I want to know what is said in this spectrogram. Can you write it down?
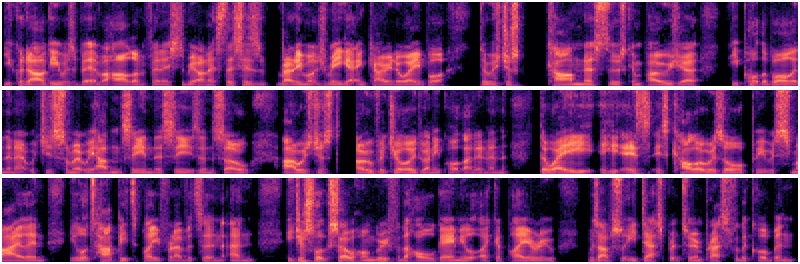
you could argue was a bit of a Haaland finish, to be honest. This is very much me getting carried away, but there was just calmness, there was composure. He put the ball in the net, which is something we hadn't seen this season. So I was just overjoyed when he put that in. And the way he, his his collar was up, he was smiling, he looked happy to play for Everton, and he just looked so hungry for the whole game. He looked like a player who was absolutely desperate to impress for the club. And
